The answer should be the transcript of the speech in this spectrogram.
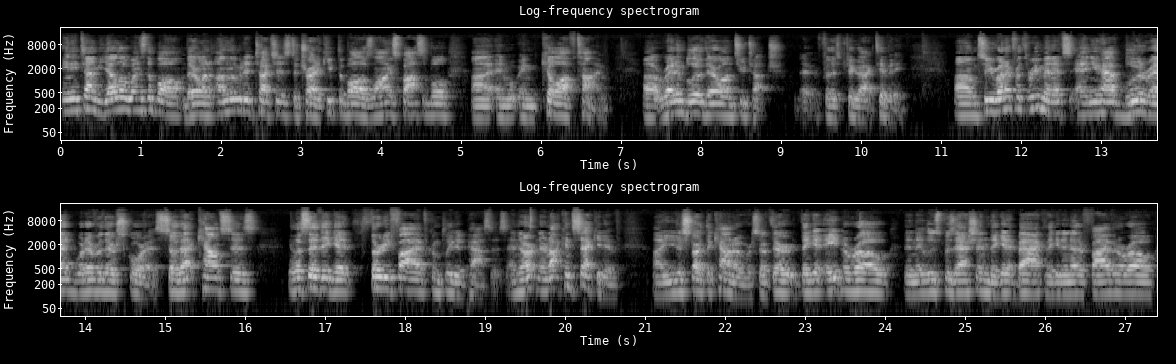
Anytime yellow wins the ball, they're on unlimited touches to try to keep the ball as long as possible uh, and, and kill off time. Uh, red and blue, they're on two touch uh, for this particular activity. Um, so you run it for three minutes and you have blue and red, whatever their score is. So that counts as, let's say they get 35 completed passes and they're, they're not consecutive. Uh, you just start the count over. So if they're, they get eight in a row, then they lose possession, they get it back, they get another five in a row,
